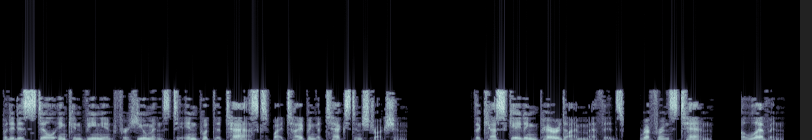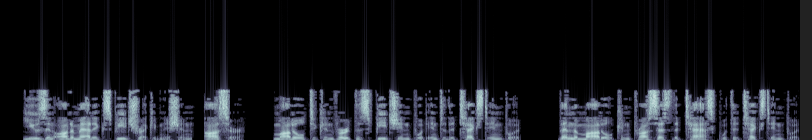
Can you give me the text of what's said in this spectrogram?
but it is still inconvenient for humans to input the tasks by typing a text instruction. The cascading paradigm methods, reference 10, 11, use an automatic speech recognition, ASR, model to convert the speech input into the text input, then the model can process the task with the text input.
